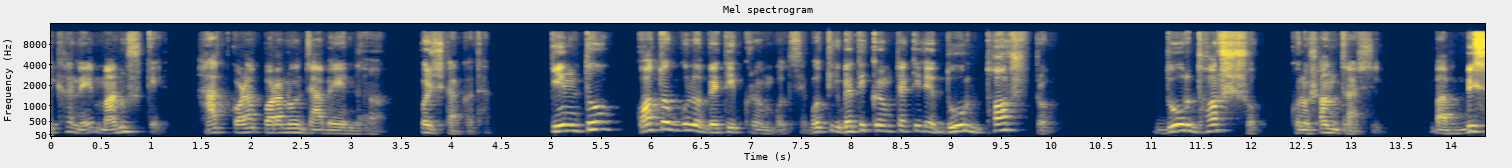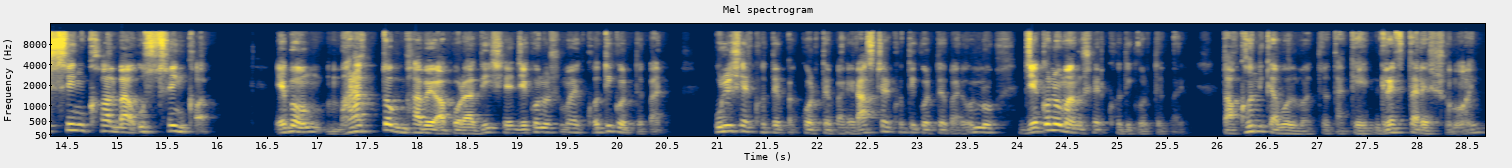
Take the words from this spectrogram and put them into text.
এখানে মানুষকে হাত কড়া পরানো যাবে না। পরিষ্কার কথা। কিন্তু কতকগুলো ব্যতিক্রম বলছে। ব্যতিক্রমটা কি যে দুর্ধর্ষ? দুর্ধর্ষ কোনো সন্ত্রাসী বা বিশৃঙ্খল বা উচ্ছৃঙ্খল এবং মারাত্মকভাবে অপরাধী, সে যে কোনো সময় ক্ষতি করতে পারে। পুলিশের ক্ষতি করতে পারে, রাষ্ট্রের ক্ষতি করতে পারে, অন্য যে কোনো মানুষের ক্ষতি করতে পারে। তখন কেবলমাত্র তাকে গ্রেফতারের সময়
